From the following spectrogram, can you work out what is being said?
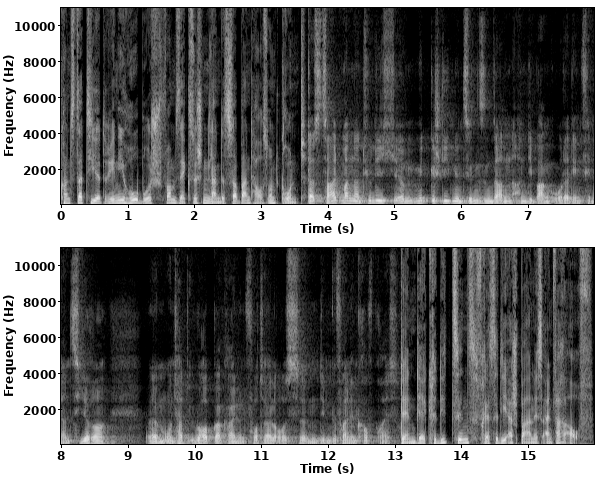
konstatiert René Hobusch vom Sächsischen Landesverband Haus und Grund. Das zahlt man natürlich ähm, mit gestiegenen Zinsen dann an die Bank oder den Finanzierer ähm, und hat überhaupt gar keinen Vorteil aus ähm, dem gefallenen Kaufpreis. Denn der Kreditzins fresse die Ersparnis einfach auf.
